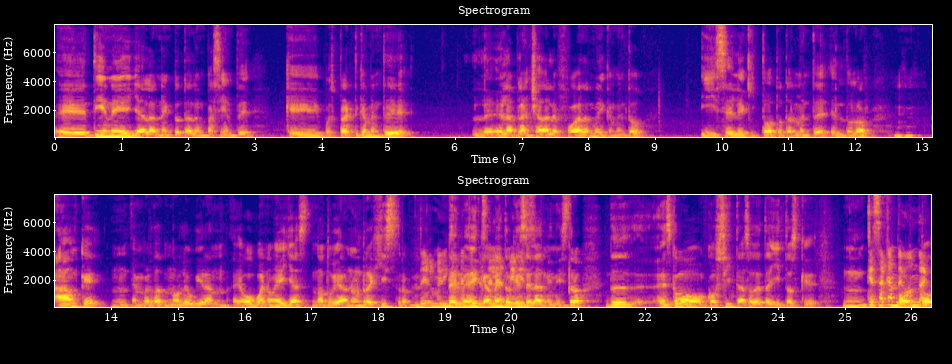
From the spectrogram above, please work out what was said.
Eh, tiene ella la anécdota de un paciente que pues prácticamente le- la planchada le fue a dar medicamento y se le quitó totalmente el dolor. Aunque en verdad no le hubieran, eh, o bueno, ellas no tuvieran un registro Del del medicamento, medicamento que, que se le administró. Entonces, es como cositas o detallitos que... Que sacan de por onda, todos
